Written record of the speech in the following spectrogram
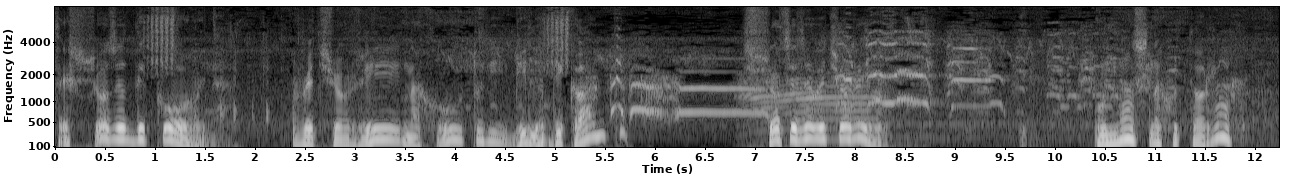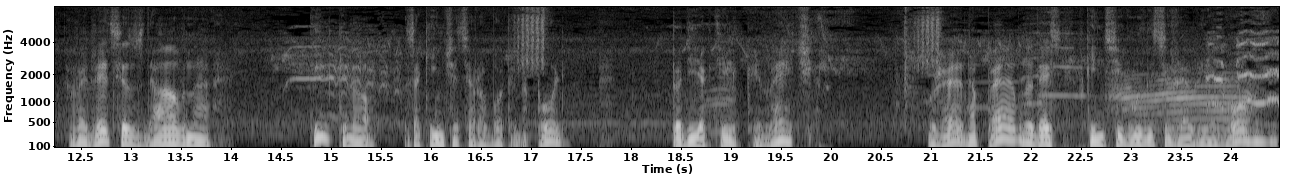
Це що за диковина? Вечори на хуторі біля диканки? Що це за вечори? У нас на хуторах ведеться здавна, тільки но закінчаться роботи на полі. Тоді, як тільки вечір, уже напевно десь в кінці вулиці жевріє вогник,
